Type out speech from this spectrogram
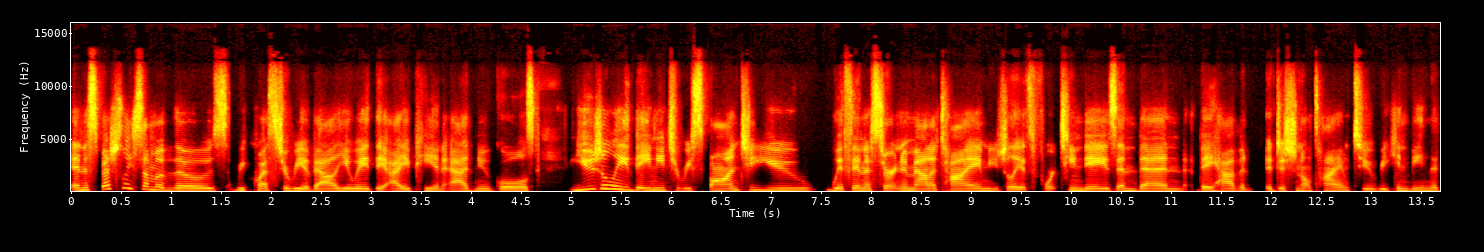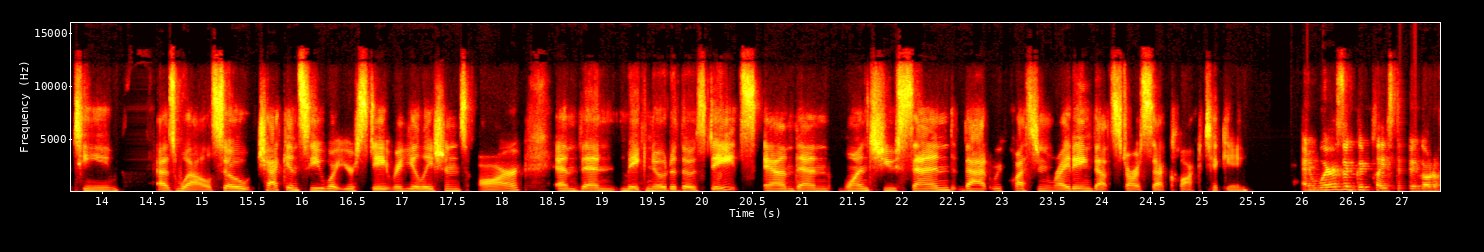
And especially some of those requests to reevaluate the IEP and add new goals usually they need to respond to you within a certain amount of time. Usually it's 14 days, and then they have additional time to reconvene the team as well. So check and see what your state regulations are, and then make note of those dates. And then once you send that request in writing, that starts that clock ticking. And where's a good place to go to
